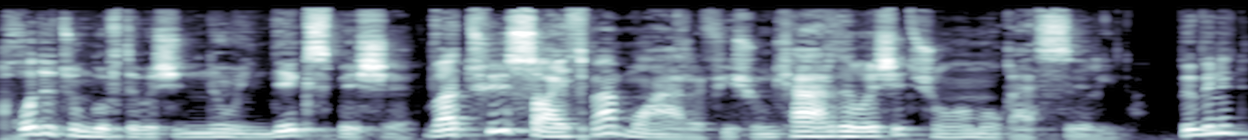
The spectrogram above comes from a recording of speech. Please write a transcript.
خودتون گفته باشید no index بشه و توی sitemap معرفیشون کرده باشید شما مقصرید. ببینید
